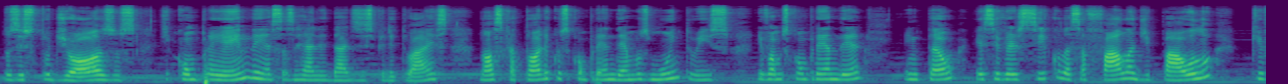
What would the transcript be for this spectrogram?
dos estudiosos que compreendem essas realidades espirituais, nós católicos compreendemos muito isso e vamos compreender então esse versículo, essa fala de Paulo que,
